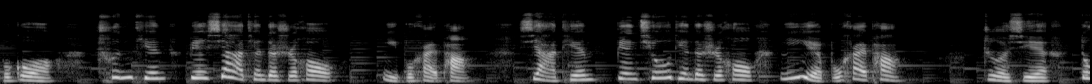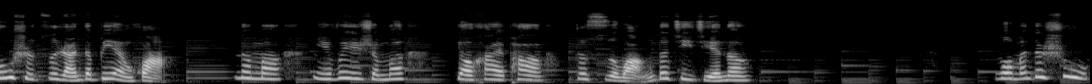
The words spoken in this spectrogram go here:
不过，春天变夏天的时候，你不害怕；夏天变秋天的时候，你也不害怕。这些都是自然的变化。那么，你为什么要害怕这死亡的季节呢？我们的树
